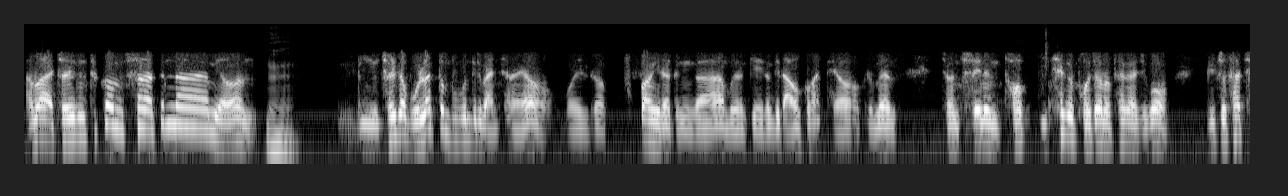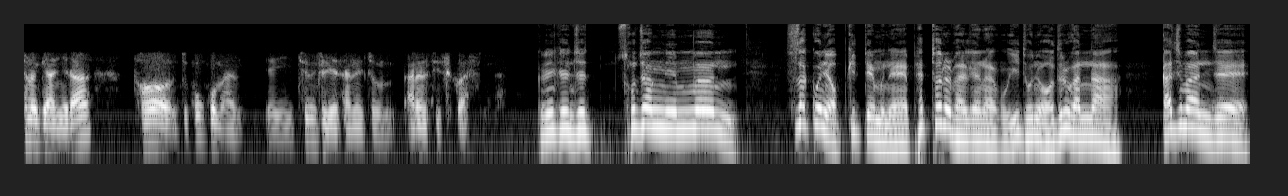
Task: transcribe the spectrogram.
아마 저희는 특검 수사가 끝나면 네. 이 저희가 몰랐던 부분들이 많잖아요. 뭐 예를 들어 국방이라든가 뭐 이런 게 이런 게 나올 것 같아요. 그러면 전 저희는 더 이 책을 버전업 해가지고 1조 4천억이 아니라 더 꼼꼼한 이제 이 최순실 예산을 좀 알아낼 수 있을 것 같습니다. 그러니까 이제 소장님은 수사권이 없기 때문에 패턴을 발견하고 이 돈이 어디로 갔나까지만 이제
